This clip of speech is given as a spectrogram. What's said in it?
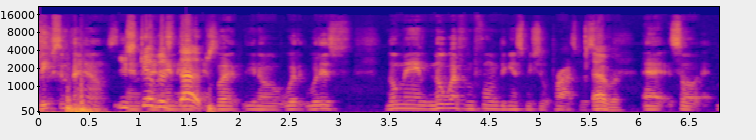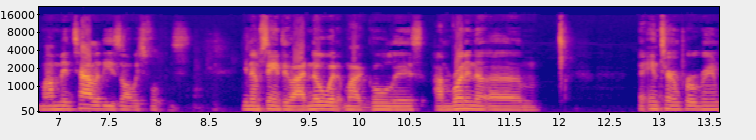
Leaps and bounds. You And- skipping and- steps. but you know what? What is no man, no weapon formed against me shall prosper. So, Ever. Uh, so my mentality is always focused. You know what I'm saying? Till I know what my goal is. I'm running a um intern program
